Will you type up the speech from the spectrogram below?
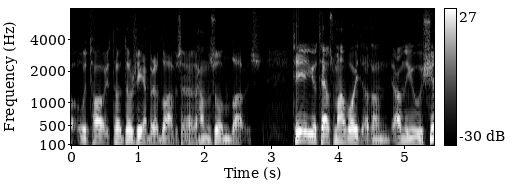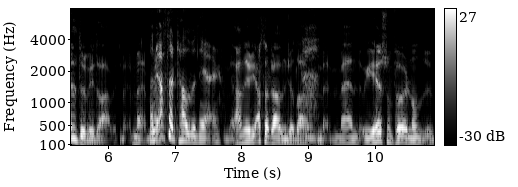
og ta sier jeg bare Davids, han er sånn Davids det er jo det som han vet, at han, han er jo skilder vid David. Men, han er i attertalven her. Han er i attertalven til David, men i her som fører noen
